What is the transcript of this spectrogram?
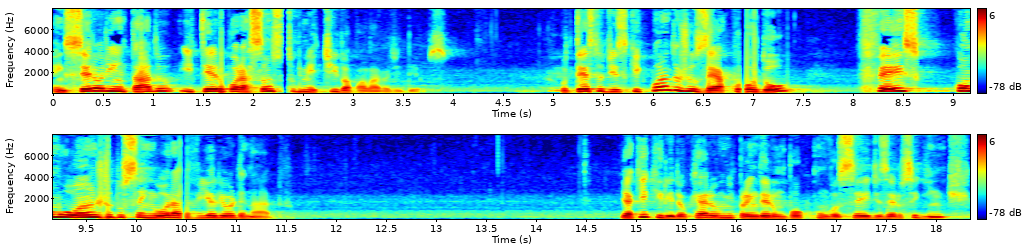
em ser orientado e ter o coração submetido à palavra de Deus. O texto diz que quando José acordou, fez como o anjo do Senhor havia lhe ordenado. E aqui, querido, eu quero me prender um pouco com você e dizer o seguinte:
